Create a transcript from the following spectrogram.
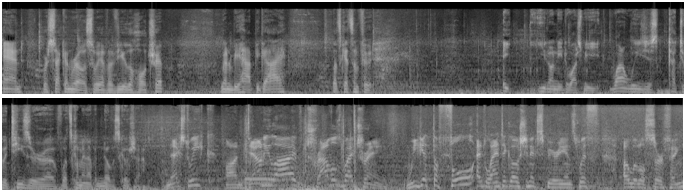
And we're second row, so we have a view the whole trip. I'm gonna be a happy guy. Let's get some food. Hey, you don't need to watch me eat. Why don't we just cut to a teaser of what's coming up in Nova Scotia? Next week on Downie Live Travels by Train, we get the full Atlantic Ocean experience with a little surfing.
